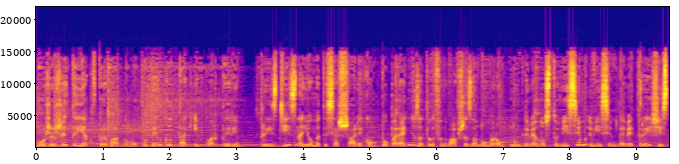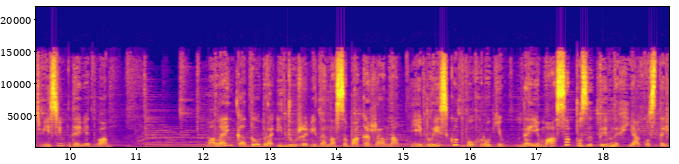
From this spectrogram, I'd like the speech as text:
Може жити як в приватному будинку, так і в квартирі. Приїздіть знайомитися з Шаріком, попередньо зателефонувавши за номером 098 893 6892. Маленька, добра і дуже віддана собака Жанна. Їй близько двох років. В неї маса позитивних якостей.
